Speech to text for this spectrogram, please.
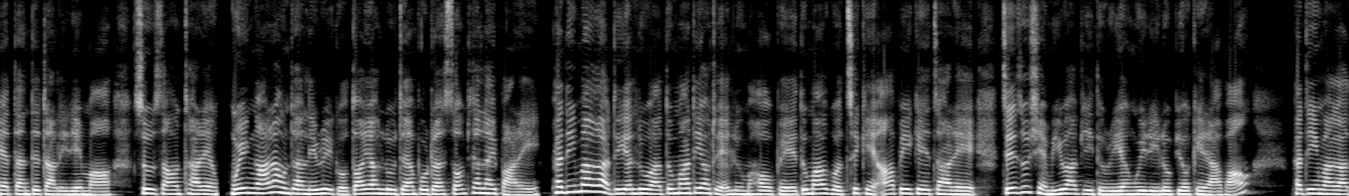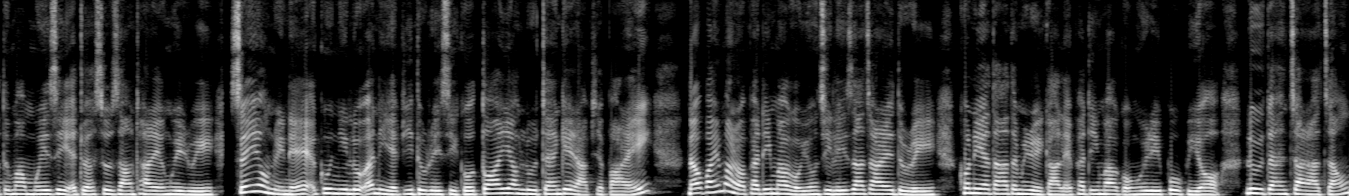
ရဲ့တန်တစ်တာလေးထဲမှာစုဆောင်းထားတဲ့ငွေ9000တန်လေးတွေကိုတွားရောက်လှူဒန်းဖို့အတွက်ဆုံးဖြတ်လိုက်ပါတယ်။ဖတ်တီမာကဒီအလူဟာသူမတယောက်တည်းအလူမဟုတ်ဘဲသူမကိုချစ်ခင်အားပေးခဲ့ကြတဲ့ကျေးဇူးရှင်မိဘပြည်သူတွေရဲ့ငွေတွေလို့ပြောခဲ့တာပါ။ ဖတ်တီမာကသူမမွေးစီအတွက်စုဆောင်းထားတဲ့ငွေတွေစေယုံတွေနဲ့အကူအညီလိုအပ်နေတဲ့ပြည်သူတွေစီကိုတွားရောက်လှူဒန်းခဲ့တာဖြစ်ပါတယ်။နောက်ပိုင်းမှာတော့ဖတ်တီမာကိုယုံကြည်လေးစားကြတဲ့သူတွေခုနှစ်ရသားသမီးတွေကလည်းဖတ်တီမာကိုငွေတွေပို့ပြီးတော့လှူဒန်းကြတာကြောင့်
